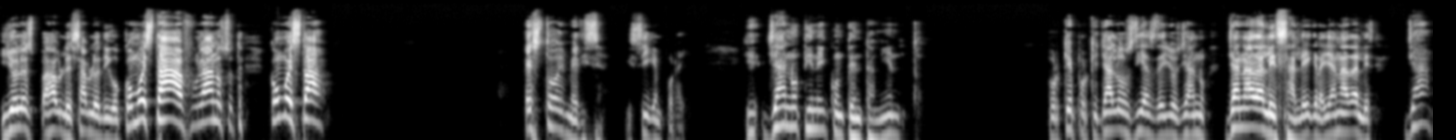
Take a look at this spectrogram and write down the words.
Y yo les hablo, les hablo, digo, ¿cómo está fulano? ¿Cómo está? Estoy, me dicen, y siguen por ahí. Ya no tienen contentamiento. ¿Por qué? Porque ya los días de ellos ya no, ya nada les alegra, ya nada les, ya.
